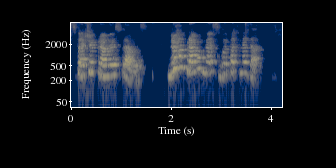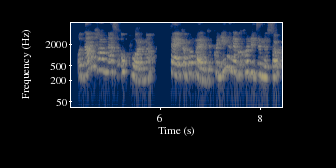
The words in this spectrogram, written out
З першою вправою справились. Друга вправа в нас випад назад. Одна нога в нас опорна, та яка попереду. Коліно не виходить за носок.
